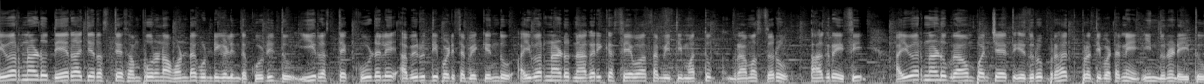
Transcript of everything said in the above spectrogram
ಐವರ್ನಾಡು ದೇರಾಜ ರಸ್ತೆ ಸಂಪೂರ್ಣ ಹೊಂಡಗುಂಡಿಗಳಿಂದ ಕೂಡಿದ್ದು, ಈ ರಸ್ತೆ ಕೂಡಲೇ ಅಭಿವೃದ್ಧಿಪಡಿಸಬೇಕೆಂದು ಐವರ್ನಾಡು ನಾಗರಿಕ ಸೇವಾ ಸಮಿತಿ ಮತ್ತು ಗ್ರಾಮಸ್ಥರು ಆಗ್ರಹಿಸಿ, ಐವರ್ನಾಡು ಗ್ರಾಮ ಪಂಚಾಯತ್ ಎದುರು ಬೃಹತ್ ಪ್ರತಿಭಟನೆ ಇಂದು ನಡೆಯಿತು.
